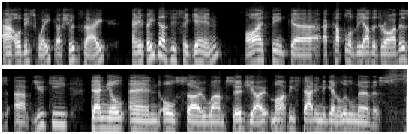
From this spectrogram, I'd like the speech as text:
uh, or this week, I should say. And if he does this again, I think uh, a couple of the other drivers, uh, Yuki, Daniel, and also um, Sergio, might be starting to get a little nervous.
